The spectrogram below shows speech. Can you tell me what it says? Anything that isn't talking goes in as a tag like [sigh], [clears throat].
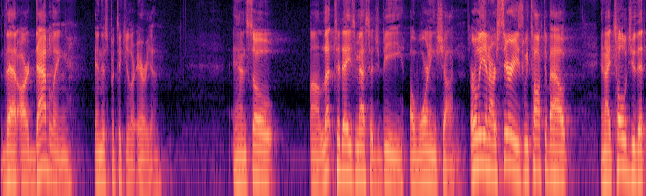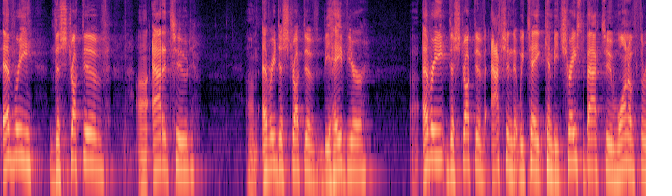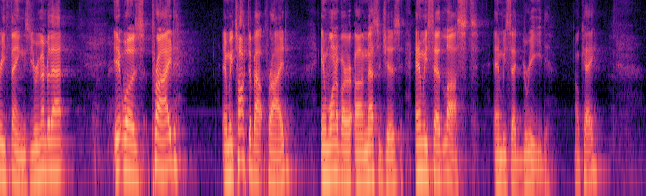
that are dabbling in this particular area. And so uh, let today's message be a warning shot. Early in our series, we talked about, and I told you that every destructive uh, attitude, um, every destructive behavior, uh, every destructive action that we take can be traced back to one of three things. Do you remember that? It was pride, and we talked about pride in one of our uh, messages, and we said lust, and we said greed. Okay?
